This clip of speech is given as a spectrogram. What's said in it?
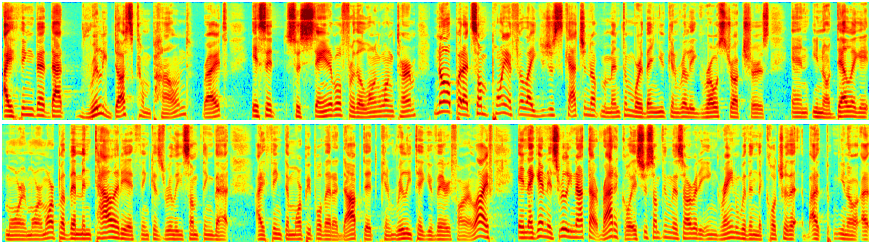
i think that that really does compound right is it sustainable for the long, long term? No, but at some point, I feel like you're just catching up momentum where then you can really grow structures and you know delegate more and more and more. But the mentality, I think, is really something that I think the more people that adopt it can really take you very far in life. And again, it's really not that radical. It's just something that's already ingrained within the culture that I, you know. I,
